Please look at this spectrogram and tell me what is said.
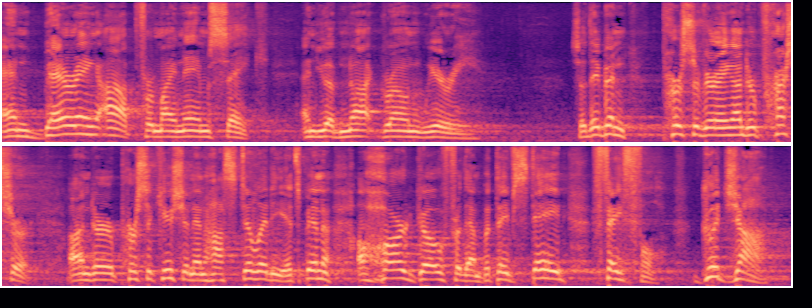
and bearing up for my name's sake, and you have not grown weary. So, they've been persevering under pressure. Under persecution and hostility. It's been a, hard go for them, but they've stayed faithful. Good job,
